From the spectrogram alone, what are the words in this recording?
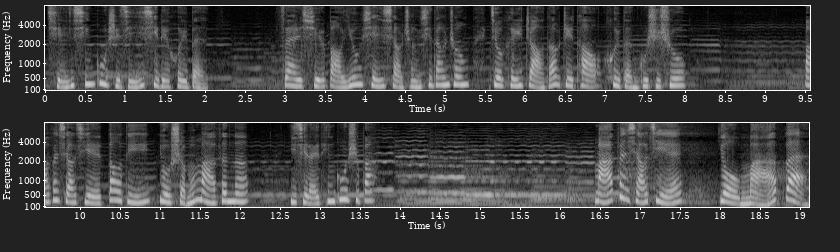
全新故事集系列绘本。在雪宝优选小程序当中，就可以找到这套绘本故事书。麻烦小姐到底有什么麻烦呢？一起来听故事吧。麻烦小姐有麻烦。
